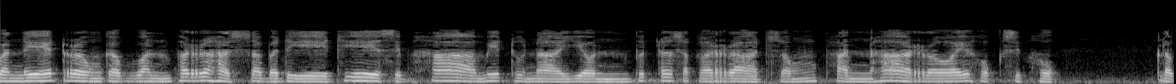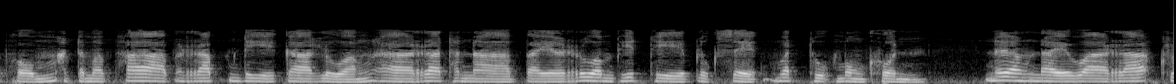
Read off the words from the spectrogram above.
วันนี้ตรงกับวันพฤหัสบดีที่ 15 มิถุนายน พุทธศักราช 2566 กระผมอัตมภาพรับดีกาหลวงอาราธนาไปร่วมพิธีปลุกเสกวัตถุมงคล เนื่องในวาระคร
